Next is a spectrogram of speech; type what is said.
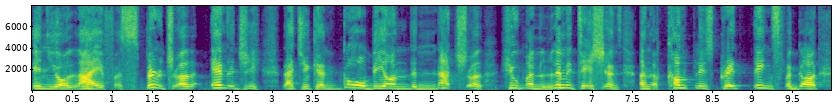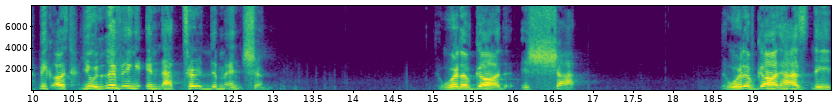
in your life, a spiritual energy that you can go beyond the natural human limitations and accomplish great things for God because you're living in that third dimension. The Word of God is sharp the Word of God has the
